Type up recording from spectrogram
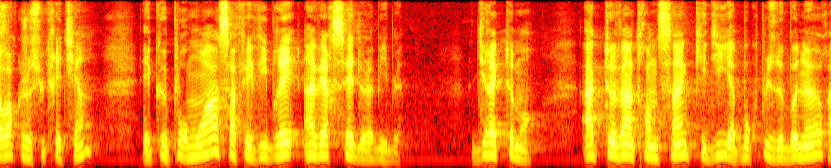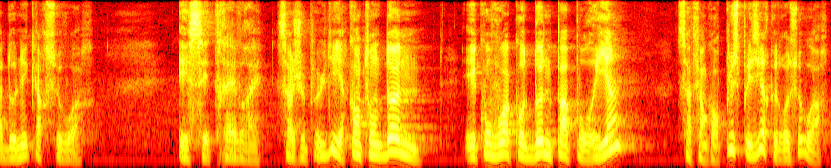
Savoir que je suis chrétien et que pour moi, ça fait vibrer un verset de la Bible, directement. Acte 20, 35, qui dit « il y a beaucoup plus de bonheur à donner qu'à recevoir ». Et c'est très vrai, ça je peux le dire. Quand on donne et qu'on voit qu'on ne donne pas pour rien, ça fait encore plus plaisir que de recevoir.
